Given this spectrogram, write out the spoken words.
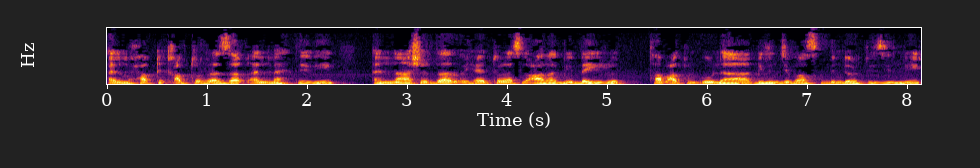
El-Muhakkik Abdurrazak El-Mehdevi El-Naşir Dar Uhey Turasil Arabi Beyrut Tab'atul Ula birinci baskı 1420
